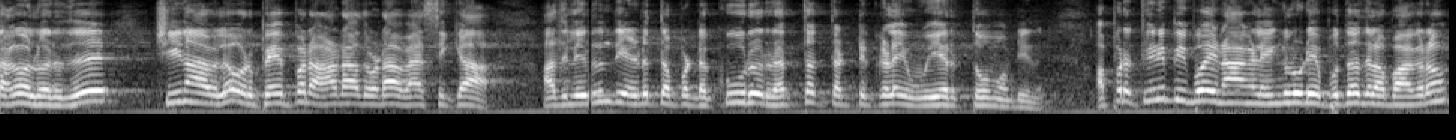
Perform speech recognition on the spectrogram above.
தகவல் வருது சீனாவில் ஒரு பேப்பர் ஆடாதோடா வேசிக்கா. அதிலிருந்து எடுத்தப்பட்ட கூறு இரத்த தட்டுக்களை உயர்த்தும் அப்படின்னு. அப்புறம் திருப்பி போய் நாங்கள் எங்களுடைய புத்தகத்தில் பார்க்குறோம்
